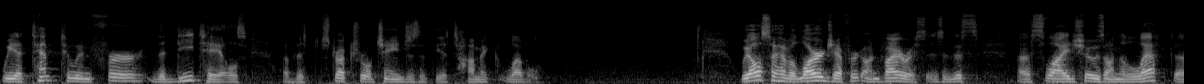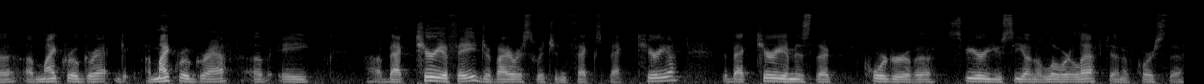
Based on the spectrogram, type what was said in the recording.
We attempt to infer the details of the structural changes at the atomic level. We also have a large effort on viruses, and this uh, slide shows on the left uh, a, microgra a, micrograph of a uh, bacteriophage, a virus which infects bacteria. The bacterium is the quarter of a sphere you see on the lower left, and of course the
